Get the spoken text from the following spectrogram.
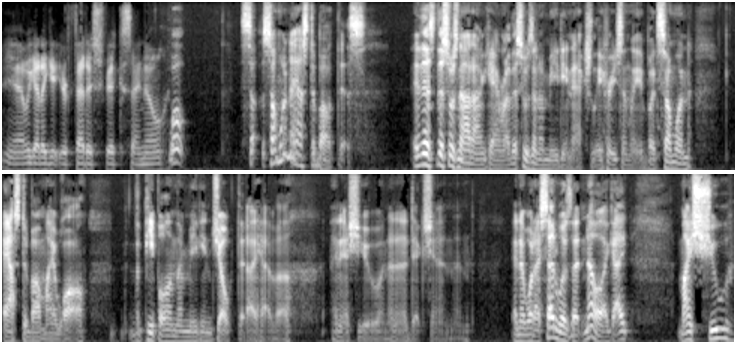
Yeah, we got to get your fetish fix, I know. Well, so, someone asked about this. This this was not on camera. This was in a meeting actually recently, but someone asked about my wall. The people in the meeting joked that I have a an issue and an addiction, and and what I said was that no, like I, my shoe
